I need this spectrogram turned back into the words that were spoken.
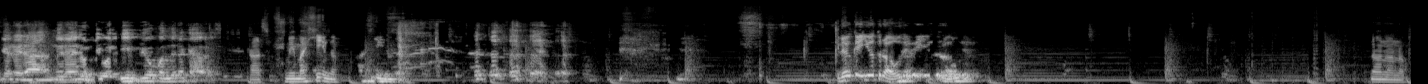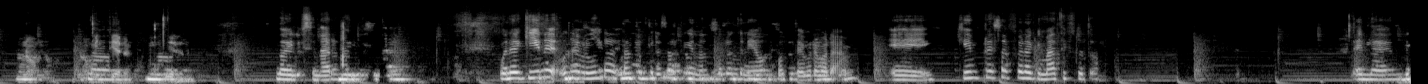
Yo no era, no era de los tipos limpios cuando era cabra. Así que... ah, sí, me imagino. Creo que hay otro audio. ¿Hay otro audio? No, no, no, no, no, no, no mintieron, mintieron. Nos ilusionaron, nos ilusionaron. Bueno, aquí una pregunta bastante interesante que nosotros teníamos por usted preparada. Eh, ¿Qué empresa fue la que más disfrutó? En la, en, mi,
